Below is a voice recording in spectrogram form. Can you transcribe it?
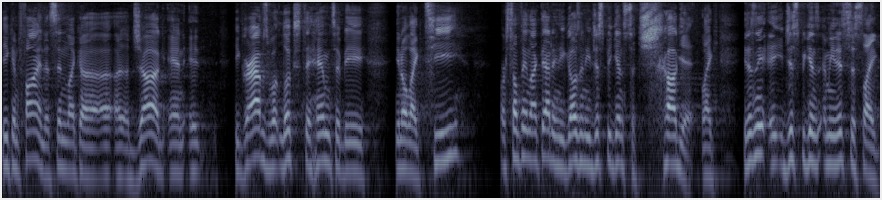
he can find that's in like a, a, a jug and it, he grabs what looks to him to be, you know, like tea or something like that and he goes and he just begins to chug it. Like he doesn't, he just begins, I mean, it's just like,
